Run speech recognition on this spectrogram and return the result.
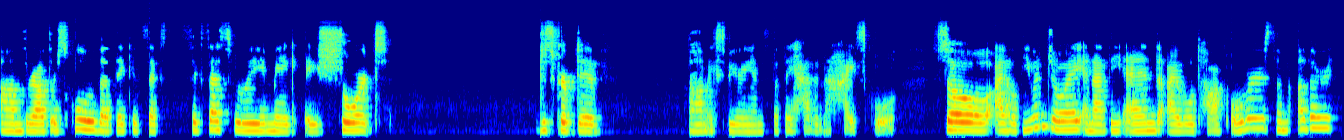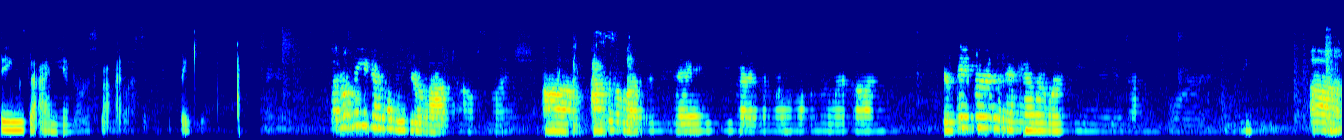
um, throughout their school that they could successfully make a short descriptive um, experience that they had in the high school. So I hope you enjoy, and at the end, I will talk over some other things that I may have noticed about my lesson. Thank you. I don't think you guys will need your laptops much. Um, after the lesson today, you guys are more welcome to work on your papers and any other work you need to get done before you leave. Um,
